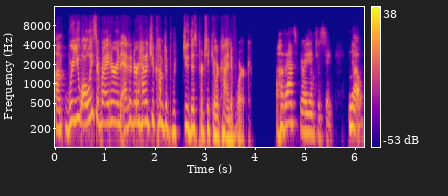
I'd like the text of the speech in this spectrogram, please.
Um, were you always a writer and editor? How did you come to do this particular kind of work? Oh, that's very interesting. No,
